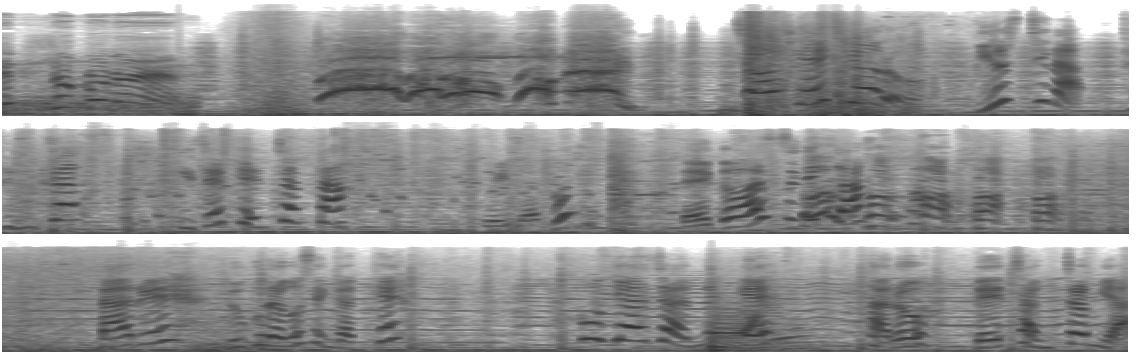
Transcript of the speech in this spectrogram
It's Superman! 저기의 히어로 유스티나 등장! 이제 괜찮다. 왜냐고? 내가 왔으니까. 나를 누구라고 생각해? 포기하지 않는 게 바로 내 장점이야.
